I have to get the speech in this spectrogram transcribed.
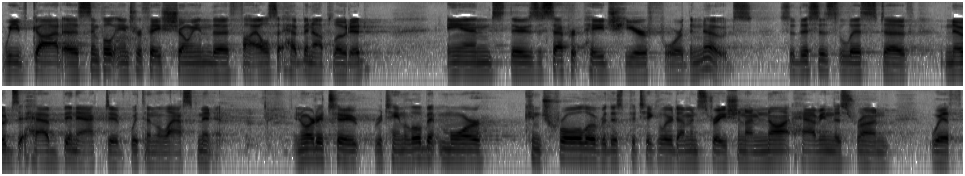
We've got a simple interface showing the files that have been uploaded and there's a separate page here for the nodes. So this is the list of nodes that have been active within the last minute. In order to retain a little bit more control over this particular demonstration. I'm not having this run with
